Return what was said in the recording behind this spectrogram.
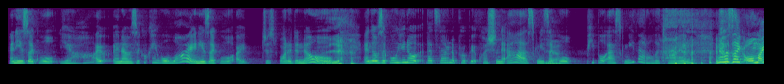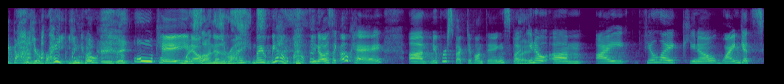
And he's like, well, yeah. I, and I was like, okay, well, why? And he's like, well, I just wanted to know. Yeah. And I was like, well, you know, that's not an appropriate question to ask. And he's Yeah. like, well, people ask me that all the time. and I was like, oh my God, you're right. You know, okay. You My know, son is right. My, yeah, wow. You know, I was like, okay, um, new perspective on things. But Right. you know, um, I feel like you know, wine gets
